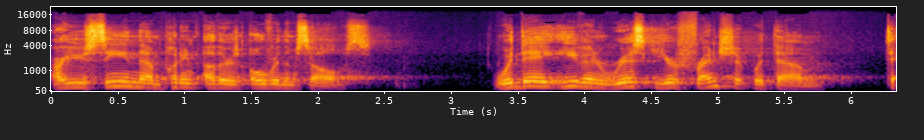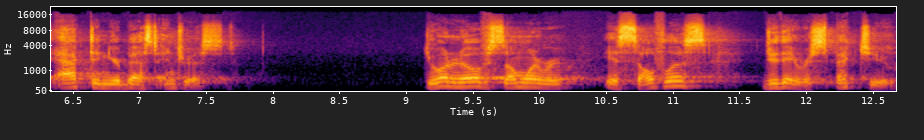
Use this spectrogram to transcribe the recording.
Are you seeing them putting others over themselves? Would they even risk your friendship with them to act in your best interest? Do you want to know if someone is selfless? Do they respect you?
